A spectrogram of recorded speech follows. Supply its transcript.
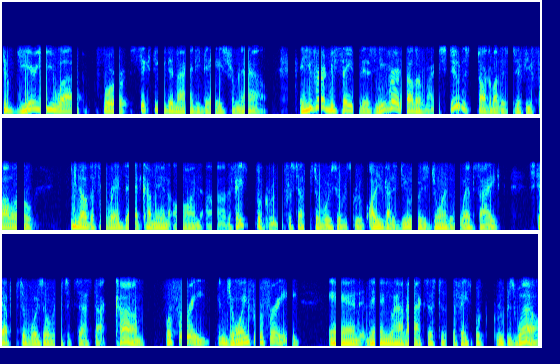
to gear you up for 60 to 90 days from now. And you've heard me say this, and you've heard other of my students talk about this. If you follow, you know, the threads that come in on uh, the Facebook group for Steps to Voiceover Group, all you've got to do is join the website steps to voiceoversuccess.com for free. You can join for free, and then you'll have access to the Facebook group as well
